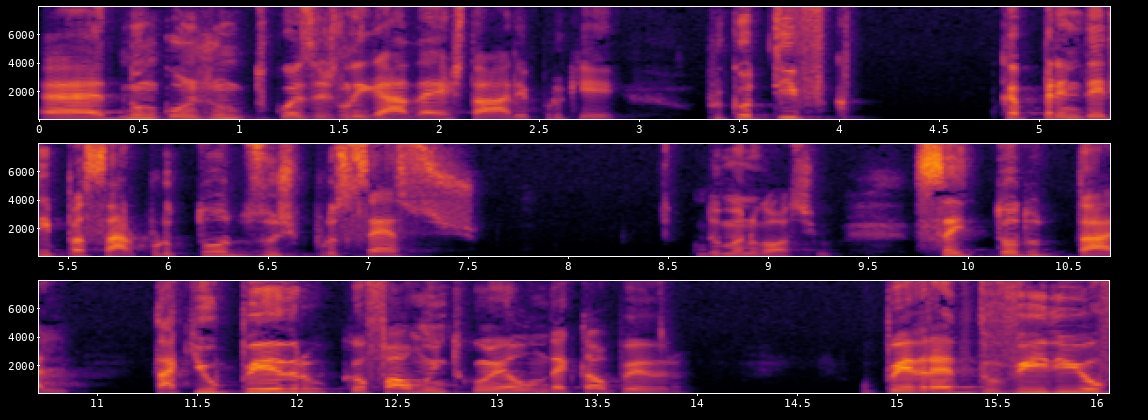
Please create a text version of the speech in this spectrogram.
uh, num conjunto de coisas ligadas a esta área. Porquê? Porque eu tive que, que aprender e passar por todos os processos do meu negócio. Sei todo o detalhe. Está aqui o Pedro, que eu falo muito com ele. Onde é que está o Pedro? O Pedro é do vídeo e eu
